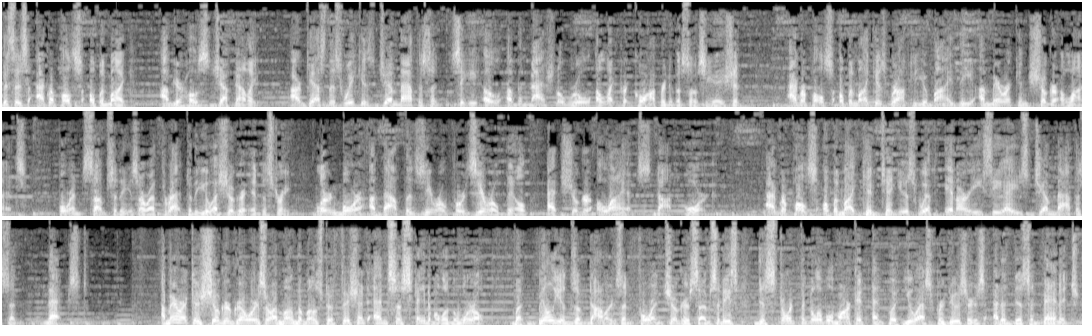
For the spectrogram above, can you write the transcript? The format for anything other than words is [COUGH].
This is AgriPulse Open Mic. I'm your host, Jeff Nalley. Our guest this week is Jim Matheson, CEO of the National Rural Electric Cooperative Association. AgriPulse Open Mic is brought to you by the American Sugar Alliance. Foreign subsidies are a threat to the U.S. sugar industry. Learn more about the Zero for Zero bill at sugaralliance.org. AgriPulse Open Mic continues with NRECA's Jim Matheson next. America's sugar growers are among the most efficient and sustainable in the world, but billions of dollars in foreign sugar subsidies distort the global market and put U.S. producers at a disadvantage.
